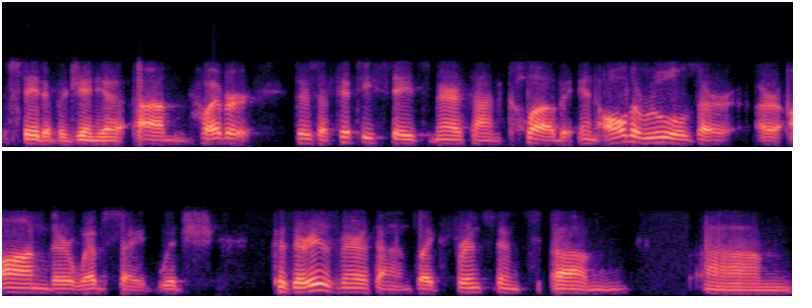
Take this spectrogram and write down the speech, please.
the state of Virginia. Um, however, there's a 50 states marathon club, and all the rules are are on their website. Which, because there is marathons, like for instance, um, um,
